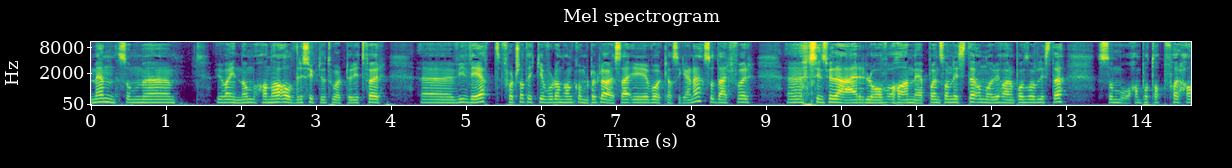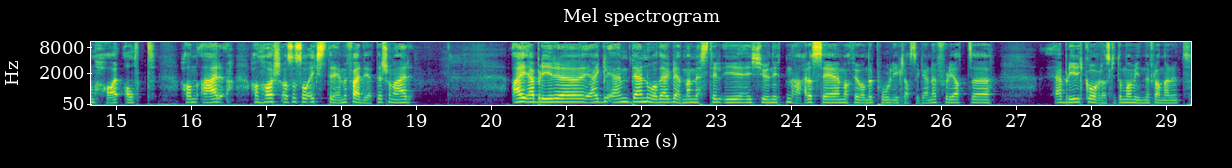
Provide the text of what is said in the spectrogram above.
Men som vi var innom, han har aldri syklet et worldtour-ritt før. Uh, vi vet fortsatt ikke hvordan han kommer til å klare seg i vårklassikerne, så derfor uh, syns vi det er lov å ha han med på en sånn liste. Og når vi har han på en sånn liste, så må han på topp, for han har alt. Han, er, han har altså så ekstreme ferdigheter som er Nei, jeg blir eh, jeg, Det er noe av det jeg gleder meg mest til i, i 2019, er å se Mathieu van der Poel i klassikerne. Fordi at uh, jeg blir ikke overrasket om han vinner Flandern rundt.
